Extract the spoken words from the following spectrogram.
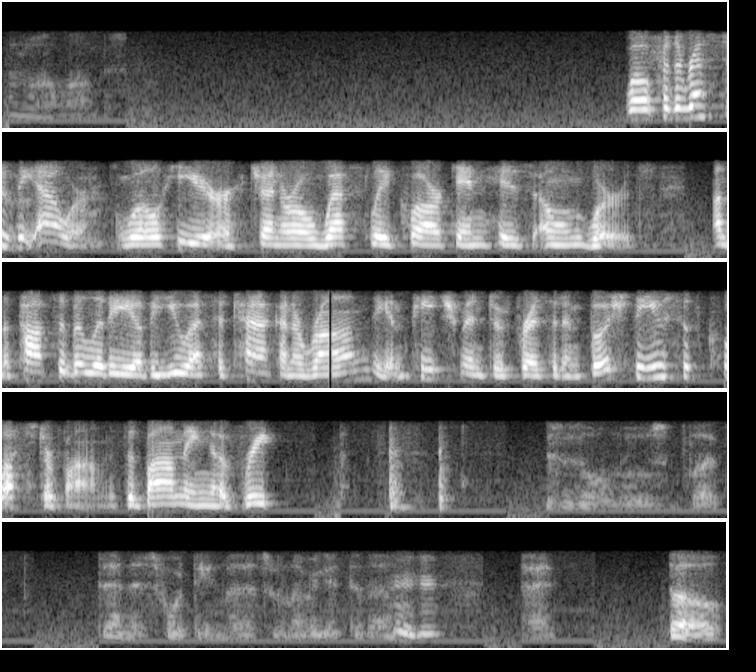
I don't know how long this. Well, for the rest of the hour, we'll hear General Wesley Clark in his own words on the possibility of a U.S. attack on Iran, the impeachment of President Bush, the use of cluster bombs, the bombing of. Re- this is old news, but then it's 14 minutes. We'll never get to that. Mm-hmm. Right. So,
